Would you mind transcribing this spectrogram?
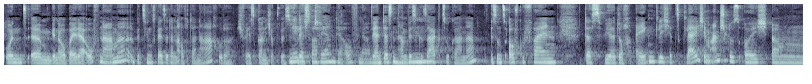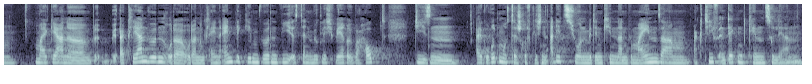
Und ähm, genau, bei der Aufnahme, beziehungsweise dann auch danach, oder ich weiß gar nicht, ob wir es Nee, das war während der Aufnahme. Währenddessen haben wir es mhm. gesagt sogar, ne? Ist uns aufgefallen, dass wir doch eigentlich jetzt gleich im Anschluss euch... Ähm, mal gerne erklären würden oder, oder einen kleinen Einblick geben würden, wie es denn möglich wäre, überhaupt diesen Algorithmus der schriftlichen Addition mit den Kindern gemeinsam aktiv entdeckend kennenzulernen.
